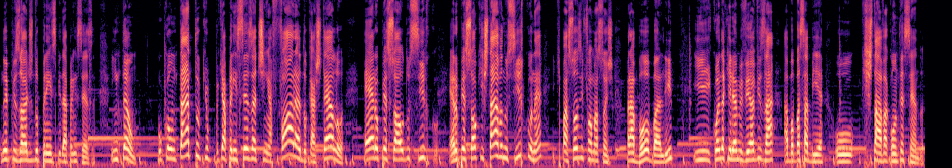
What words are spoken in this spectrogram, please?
no episódio do príncipe e da princesa. Então, o contato que, o, que a princesa tinha fora do castelo era o pessoal do circo. Era o pessoal que estava no circo, né? E que passou as informações pra boba ali. E quando aquele homem veio avisar, a boba sabia o que estava acontecendo.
